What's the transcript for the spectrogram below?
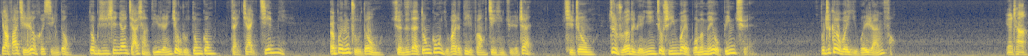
要发起任何行动，都必须先将假想敌人诱入东宫，再加以歼灭。而不能主动选择在东宫以外的地方进行决战，其中最主要的原因就是因为我们没有兵权。不知各位以为然否？元昌，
